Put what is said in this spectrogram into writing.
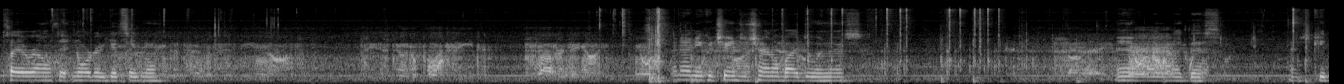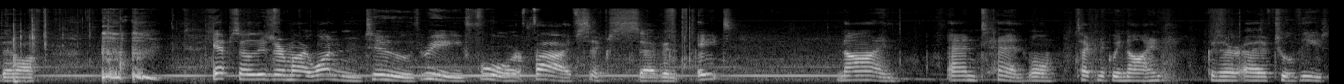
play around with it in order to get signal. 10 to 15 knots. Seas 2 to 4 feet. Saturday night, north And then you can change the channel by doing this. Sunday. And volume like this. I just keep that off. yep, so these are my one, two, three, four, five, six, seven, eight, nine, and 10. Well, technically 9, because I have two of these.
